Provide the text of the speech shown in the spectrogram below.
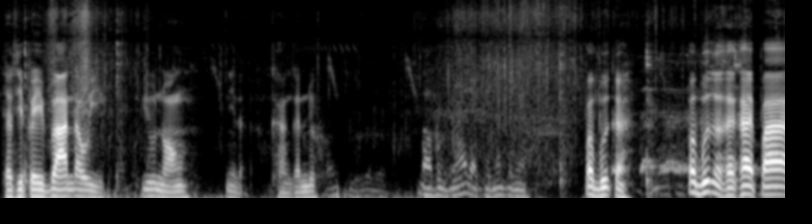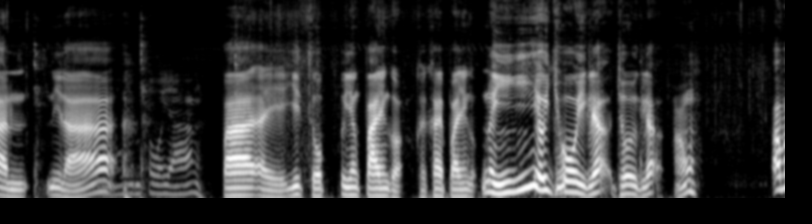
เดี๋ยวสิไปบ้านเอาอีกอยู่หนองนี่แหละข้างกันอยู่บาบึกนะอยากเห็นนั่นเป็นไงปลาบึกอะปลาบึกอะคล้ายๆปลาอันนี่ล่ะเป็นตัวยางปลาไอ้ยิศบเอ้ยยังปลายังก็คล้ายๆปลายังก็นี่เอาโชว์อีกแล้วโชว์อีกแล้วเอาเอาไป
